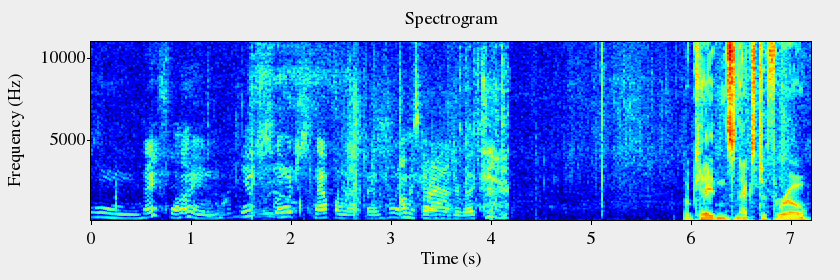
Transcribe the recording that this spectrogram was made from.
Mm, nice line. You have so much snap on that thing. Holy Almost got hundred bucks. So Cadence next to throw.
